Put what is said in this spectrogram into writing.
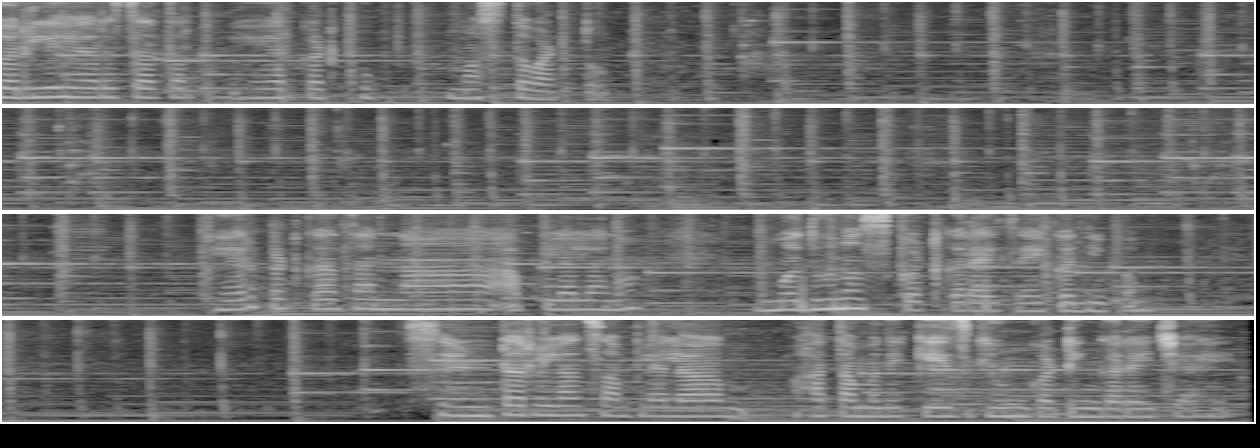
कर्ली हेअरचा तर हेअर कट खूप मस्त वाटतो. हेअर कट करताना आपल्याला ना मधूनच कट करायचं आहे कधी पण सेंटरलाच आपल्याला हातामध्ये केस घेऊन कटिंग करायची आहे. पहा.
